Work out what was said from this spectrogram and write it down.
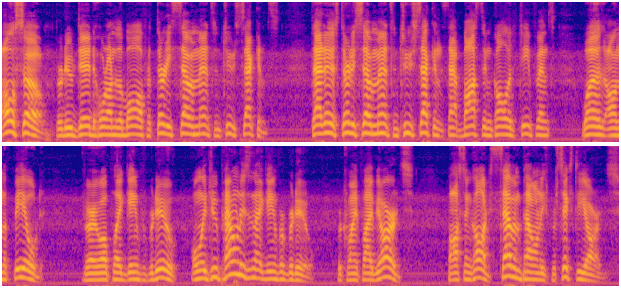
also, Purdue did hold onto the ball for 37 minutes and 2 seconds. That is 37 minutes and 2 seconds that Boston College defense was on the field. Very well played game for Purdue. Only two penalties in that game for Purdue for 25 yards. Boston College, seven penalties for 60 yards.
